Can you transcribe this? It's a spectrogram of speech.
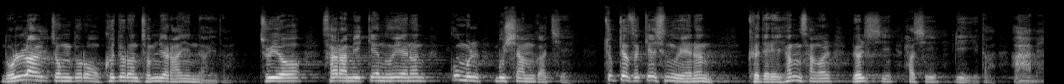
놀랄 정도로 그들은 점멸하였나이다. 주여 사람이 깬 후에는 꿈을 무시함 같이 주께서 깨신 후에는 그들의 형상을 멸시하시리이다. 아멘.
